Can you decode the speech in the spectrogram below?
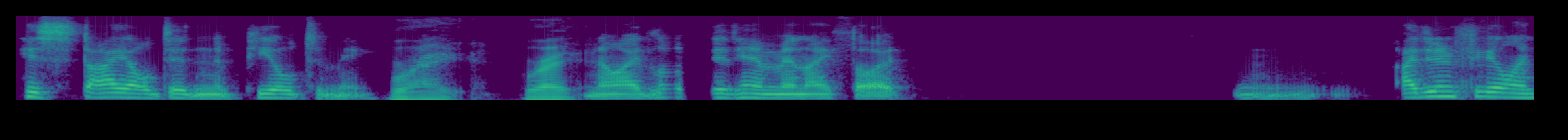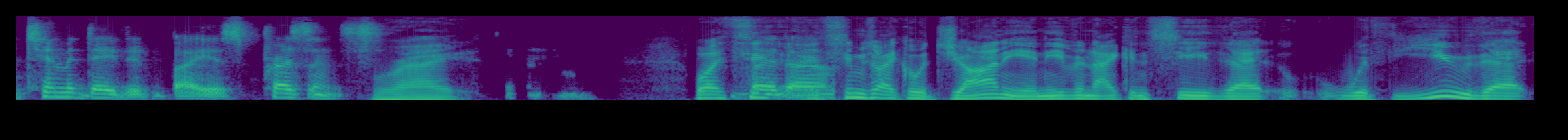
his style didn't appeal to me. Right. Right. You know, I looked at him and I thought, I didn't feel intimidated by his presence. Right. Well, I think But, um, it seems like with Johnny, and even I can see that with you that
